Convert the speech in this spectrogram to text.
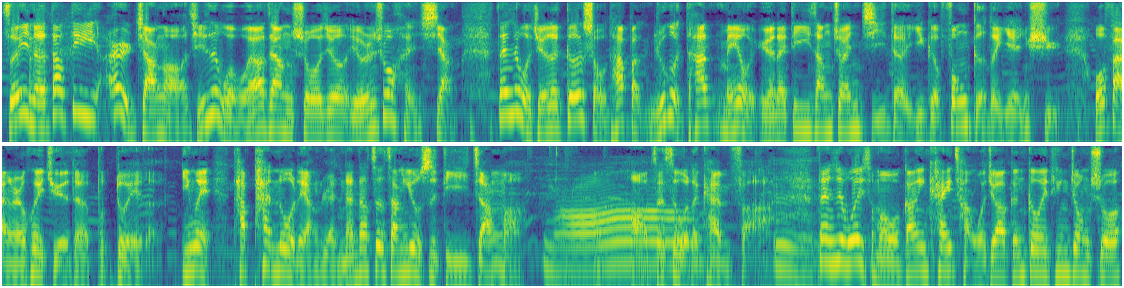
所以呢，到第二张哦，其实我我要这样说，就有人说很像，但是我觉得歌手他本如果他没有原来第一张专辑的一个风格的延续，我反而会觉得不对了。因为他判若两人，难道这张又是第一张吗？哦，好这是我的看法。嗯，但是为什么我刚一开场我就要跟各位听众说，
